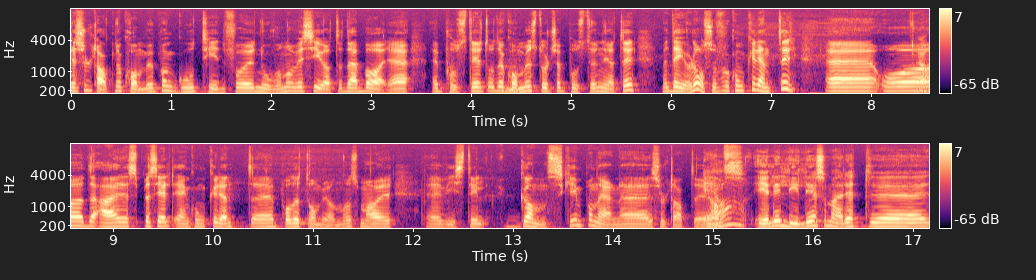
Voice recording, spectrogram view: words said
resultatene kommer på en god tid for Novo nå. Vi sier jo at det er bare uh, positivt, og det kommer jo stort sett positive nyheter. Men det gjør det også for konkurrenter. og ja. det er spesielt én konkurrent på dette området nå som har eh, vist til ganske imponerende resultater. Ja, Eli Lilly, som er et uh,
